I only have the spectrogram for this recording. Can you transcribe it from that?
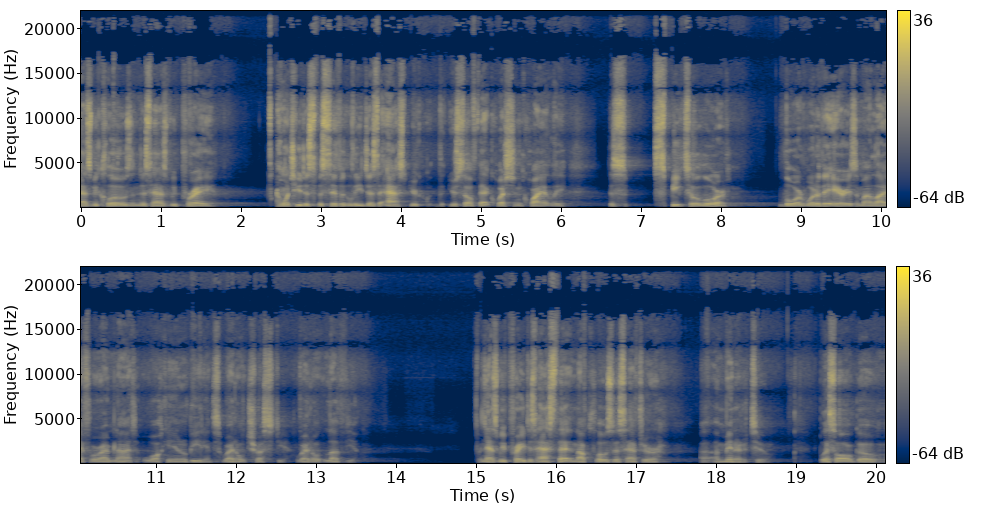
as we close and just as we pray, I want you to specifically just ask your, yourself that question quietly. Just speak to the Lord. Lord, what are the areas of my life where I'm not walking in obedience, where I don't trust you, where I don't love you? And as we pray, just ask that, and I'll close this after a minute or two. Let's all go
